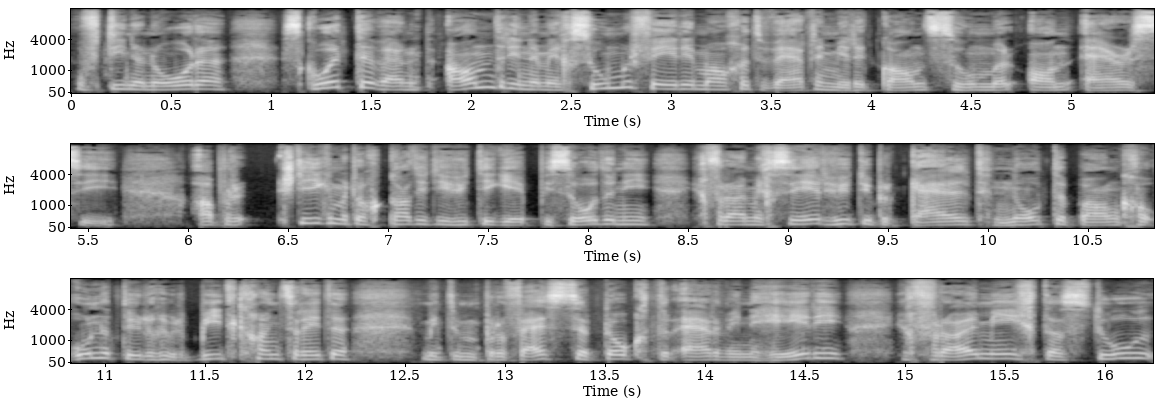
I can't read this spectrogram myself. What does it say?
auf deinen Ohren. Das Gute, während andere nämlich Sommerferien machen, werden wir den ganzen Sommer on air sein. Aber steigen wir doch gerade in die heutige Episode ein. Ich freue mich sehr, heute über Geld, Notenbanken und natürlich über Bitcoin zu reden mit dem Professor Dr. Erwin Heri. Ich freue mich, dass du,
